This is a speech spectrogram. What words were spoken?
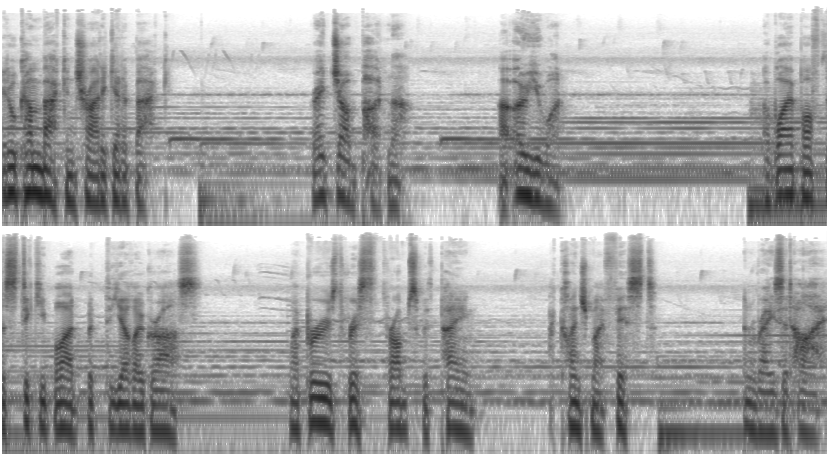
It'll come back and try to get it back. Great job, partner. I owe you one. I wipe off the sticky blood with the yellow grass. My bruised wrist throbs with pain. I clench my fist and raise it high.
